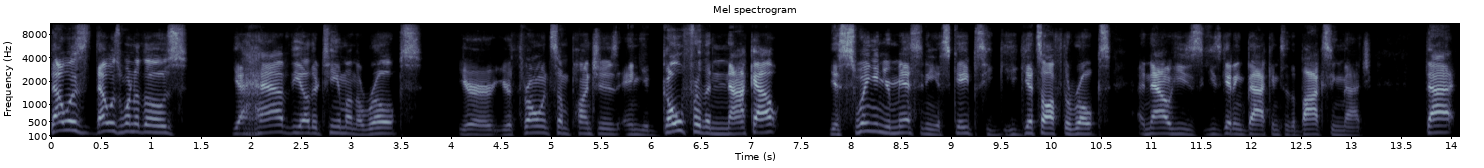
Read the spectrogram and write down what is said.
That was that was one of those. You have the other team on the ropes. You're you're throwing some punches, and you go for the knockout. You swing and you miss, and he escapes. He he gets off the ropes, and now he's he's getting back into the boxing match. That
